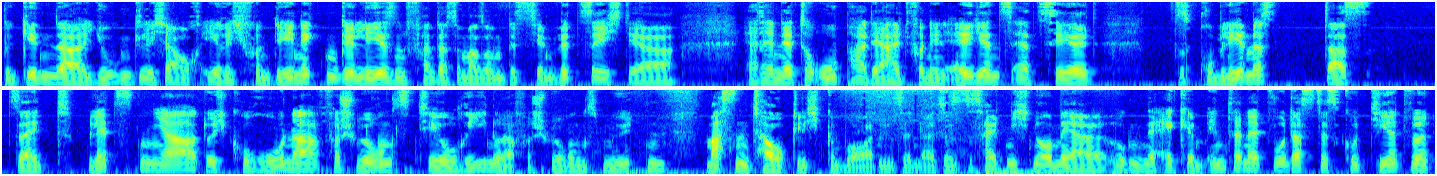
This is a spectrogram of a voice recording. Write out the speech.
beginnender Jugendlicher auch Erich von Däniken gelesen, fand das immer so ein bisschen witzig, der, ja, der nette Opa, der halt von den Aliens erzählt. Das Problem ist, dass seit letztem Jahr durch Corona Verschwörungstheorien oder Verschwörungsmythen massentauglich geworden sind. Also es ist halt nicht nur mehr irgendeine Ecke im Internet, wo das diskutiert wird,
